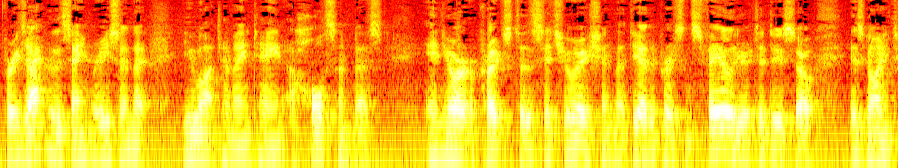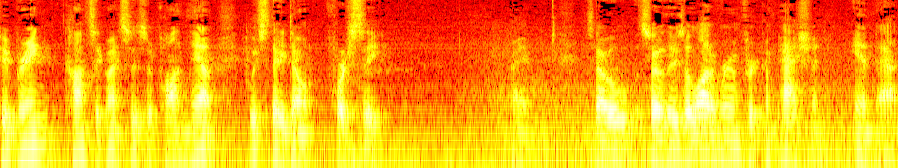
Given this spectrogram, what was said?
for exactly the same reason that you want to maintain a wholesomeness in your approach to the situation, that the other person's failure to do so is going to bring consequences upon them which they don't foresee. Right? So, so there's a lot of room for compassion in that.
